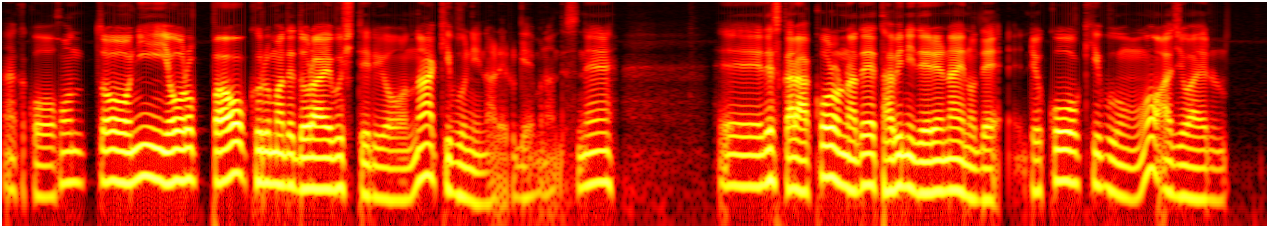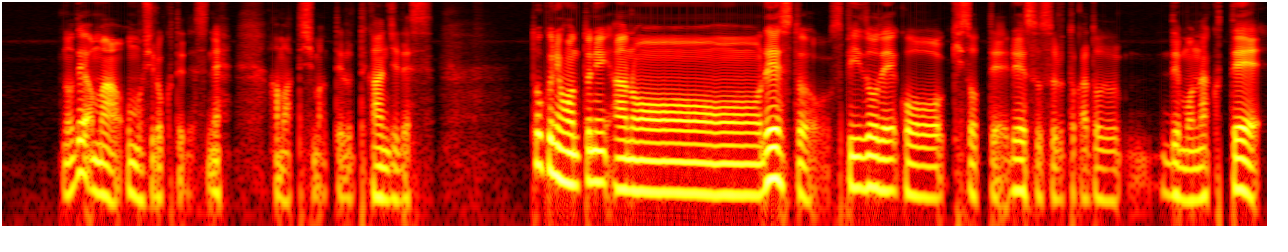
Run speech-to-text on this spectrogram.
なんかこう、本当にヨーロッパを車でドライブしているような気分になれるゲームなんですね。えーですからコロナで旅に出れないので旅行気分を味わえるのでまあ面白くてですねハマってしまってるって感じです特に本当にあのーレースとスピードでこう競ってレースするとかとでもなくて、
